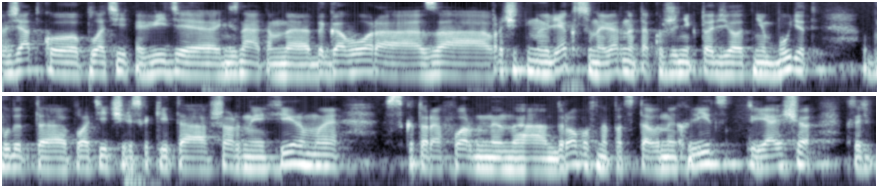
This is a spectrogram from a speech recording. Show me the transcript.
взятку платить в виде, не знаю, там, договора за прочитанную лекцию, наверное, так уже никто делать не будет. Будут э, платить через какие-то офшорные фирмы, с которые оформлены на дропов, на подставных лиц. Я еще, кстати,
